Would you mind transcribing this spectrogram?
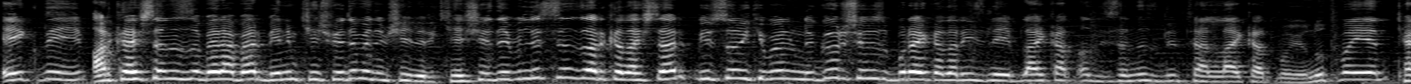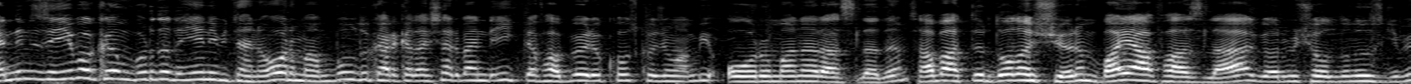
ekleyip arkadaşlarınızla beraber benim keşfedemediğim şeyleri keşfedebilirsiniz arkadaşlar. Bir sonraki bölümde görüşürüz. Buraya kadar izleyip like atmadıysanız lütfen like atmayı unutmayın. Kendinize iyi bakın. Burada da yeni bir tane orman bulduk arkadaşlar. Ben de ilk defa böyle koskocaman bir ormana rastladım. Sabahtır dolaşıyorum. Baya fazla. Görmüş olduğunuz gibi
